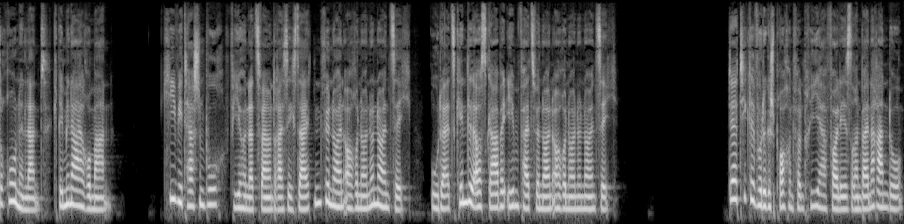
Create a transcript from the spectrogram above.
Drohnenland, Kriminalroman. Kiwi-Taschenbuch, 432 Seiten für 9,99 Euro. Oder als Kindle-Ausgabe ebenfalls für 9,99 Euro. Der Artikel wurde gesprochen von Priya, Vorleserin bei Narando.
